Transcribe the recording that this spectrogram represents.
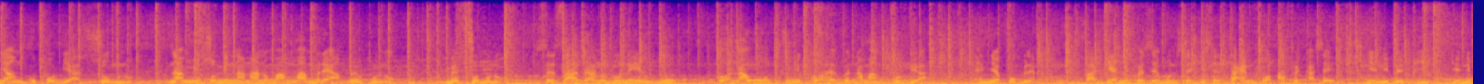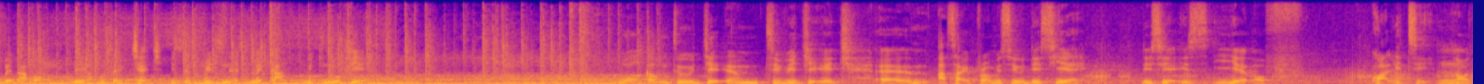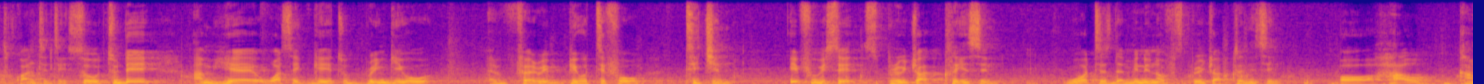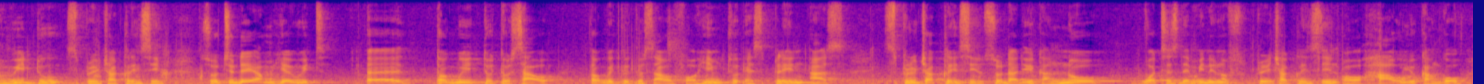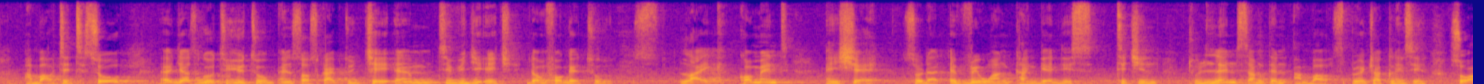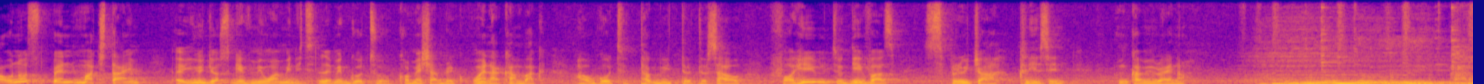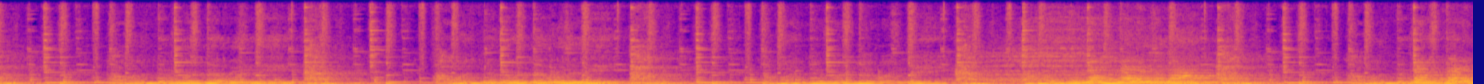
nyankopɔ bi asom no. Na me nso me nananom amammerɛ a mahu no mɛsom no. Sɛ saa da no do na yɛwu kɔ na wotumi kɔ heaven na mankɔ bi a ɛnyɛ problem. But deɛ mepɛ sɛ hu no sɛ it's a time for africa sɛ yɛni bɛbie yɛni bɛda hɔ. Na yɛho sɛ church is a business maker with no fear. Welcome to JMTVGH. Um, as I promised you this year, this year is year of quality, not quantity. So today I'm here once again to bring you a very beautiful teaching. If we say spiritual cleansing, what is the meaning of spiritual cleansing? Or how can we do spiritual cleansing? So today I'm here with uh, Togbi Totosao, Togbi Totosao for him to explain us spiritual cleansing so that you can know what is the meaning of spiritual cleansing or how you can go about it. So uh, just go to YouTube and subscribe to JMTVGH. Don't forget to like, comment and share so that everyone can get this teaching to learn something about spiritual cleansing. So I will not spend much time. Uh, you just give me one minute. Let me go to commercial break. When I come back, I'll go to Togbi Totosao for him to give us spiritual cleansing. I'm coming right now.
